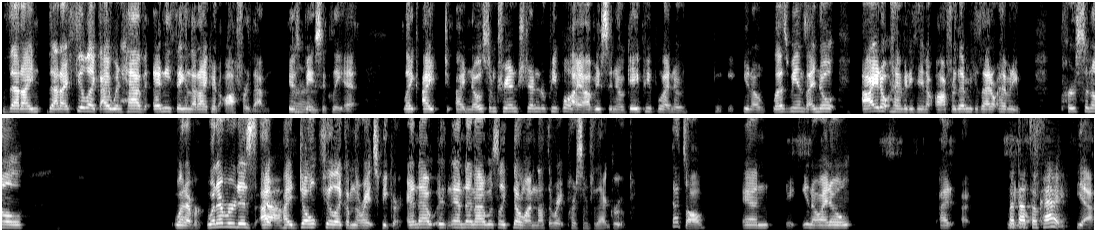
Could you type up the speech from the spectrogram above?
that I that I feel like I would have anything that I could offer them is Mm. basically it. Like i i know some transgender people. I obviously know gay people. I know you know lesbians. I know I don't have anything to offer them because I don't have any personal whatever whatever it is Yeah. I, I don't feel like i'm the right speaker. And I, and then i was like no i'm not the right person for that group. That's all. And you know i don't i, I But you know, that's okay. yeah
